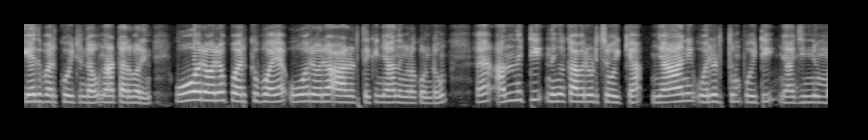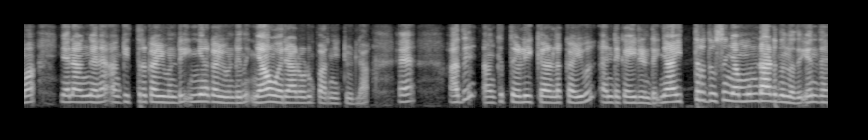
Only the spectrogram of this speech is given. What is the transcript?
ഏത് പേർക്ക് പോയിട്ടുണ്ടാവും? നാട്ടുകാർ പറയും. ഓരോരോ പേർക്ക് പോയ ഓരോരോ ആളടുത്തേക്ക് ഞാൻ നിങ്ങളെ കൊണ്ടുപോകും. ഏഹ് എന്നിട്ട് നിങ്ങൾക്ക് അവരോട് ചോദിക്കുക ഞാൻ ഒരിടത്തും പോയിട്ട് ഞാൻ ജിന്നുമ്മ ഞാൻ അങ്ങനെ എനിക്ക് ഇത്ര കഴിവുണ്ട് ഇങ്ങനെ കഴിവുണ്ട് എന്ന് ഞാൻ ഒരാളോടും പറഞ്ഞിട്ടില്ല. ഏഹ് അത് എനിക്ക് തെളിയിക്കാനുള്ള കഴിവ് എന്റെ കയ്യിലുണ്ട്. ഞാൻ ഇത്ര ദിവസം ഞാൻ മുണ്ടാണ്ട് നിന്നത്. എന്താ?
